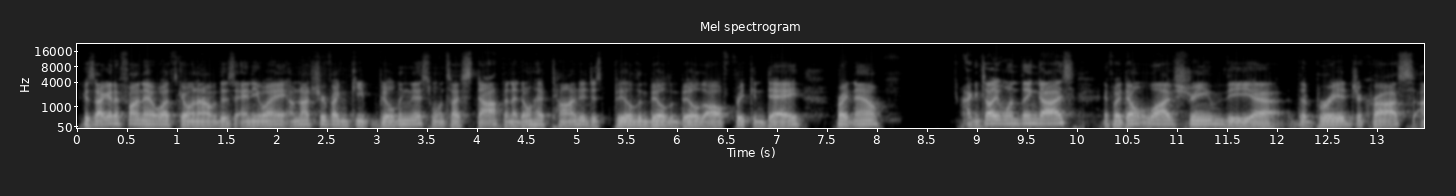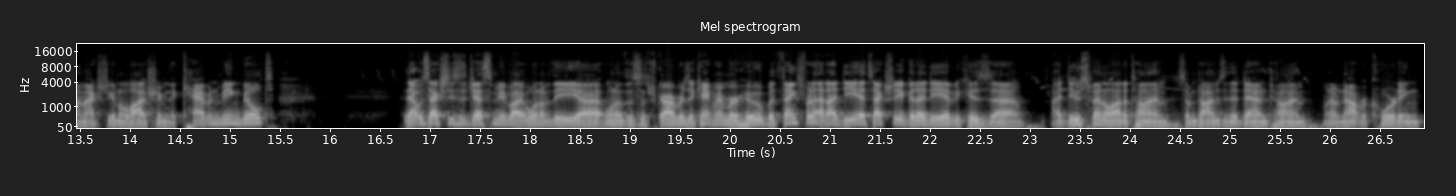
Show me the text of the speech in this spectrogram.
because I gotta find out what's going on with this anyway. I'm not sure if I can keep building this once I stop, and I don't have time to just build and build and build all freaking day right now. I can tell you one thing, guys. If I don't live stream the uh, the bridge across, I'm actually gonna live stream the cabin being built. That was actually suggested to me by one of the uh, one of the subscribers. I can't remember who, but thanks for that idea. It's actually a good idea because uh, I do spend a lot of time, sometimes in the downtime when I'm not recording,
